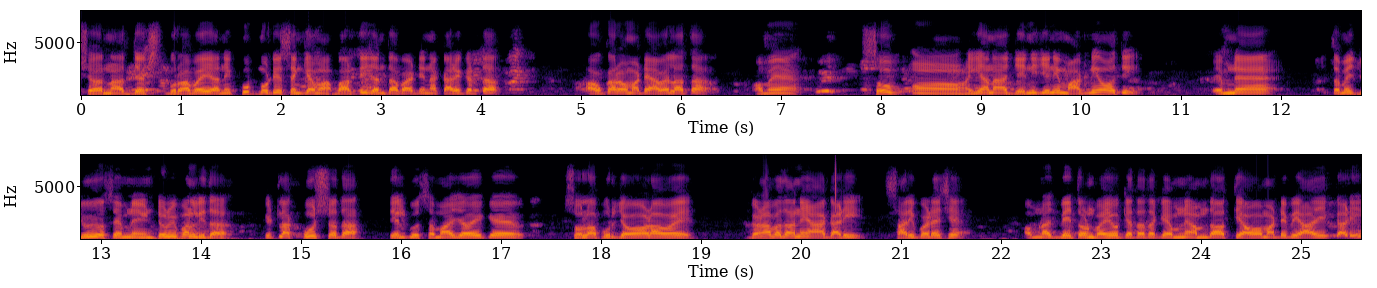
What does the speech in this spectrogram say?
શહેરના અધ્યક્ષ બુરાભાઈ અને ખૂબ મોટી સંખ્યામાં ભારતીય જનતા પાર્ટીના કાર્યકર્તા આવકારવા માટે આવેલા હતા. અમે સૌ અહીંયાના જેની જેની માગણીઓ હતી, એમને તમે જોયું હશે, એમને ઇન્ટરવ્યૂ પણ લીધા. કેટલા ખુશ હતા. તેલુગુ સમાજ હોય કે સોલાપુર જવાવાળા હોય, ઘણા બધાને આ ગાડી સારી પડે છે. હમણાં જ બે ત્રણ ભાઈઓ કહેતા હતા કે અમને અમદાવાદથી આવવા માટે બી આ એક ગાડી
